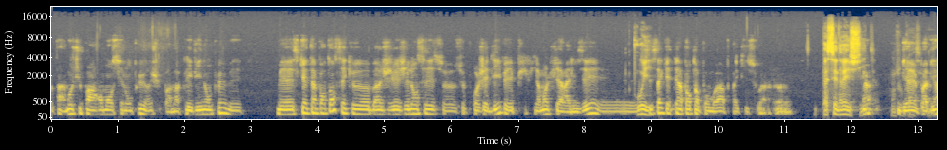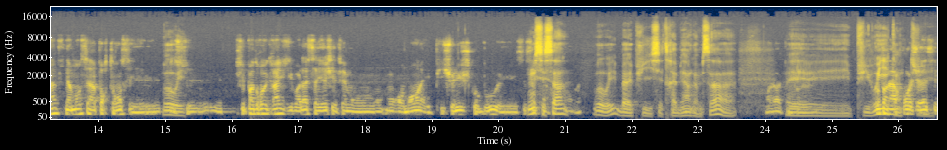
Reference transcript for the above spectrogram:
enfin, moi, je suis pas un romancier non plus, hein, je suis pas Marc Lévy non plus, mais, mais ce qui est important, c'est que bah, j'ai lancé ce, ce, projet de livre et puis finalement, je l'ai réalisé. oui. C'est ça qui était important pour moi après qu'il soit. Bah, c'est une réussite. Bien et pas bien, finalement, c'est important. C'est, oui, J'ai pas de regrets. Je dis voilà, ça y est, j'ai fait mon, mon, roman et puis je suis allé jusqu'au bout. Et c'est oui, c'est ça. Oui, oui. Bah, et puis c'est très bien comme ça. Voilà, et, puis oui. Quand on a un projet, c'est,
